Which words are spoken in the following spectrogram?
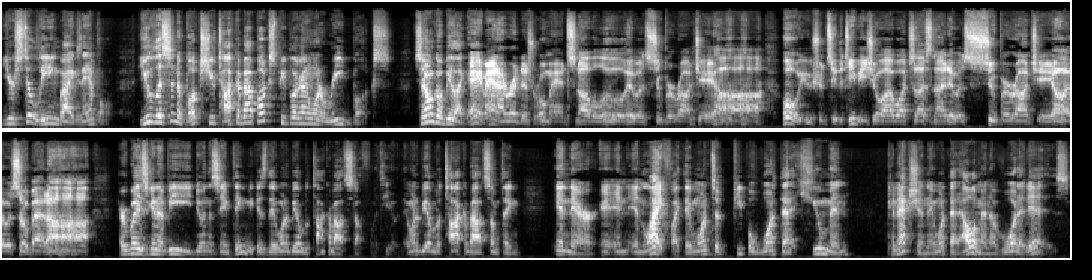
You're still leading by example. You listen to books, you talk about books, people are going to want to read books. So don't go be like, hey man, I read this romance novel. Oh, it was super raunchy. Ha ha ha. Oh, you should see the TV show I watched last night. It was super raunchy. Oh, it was so bad. Ha ha ha. Everybody's going to be doing the same thing because they want to be able to talk about stuff with you. They want to be able to talk about something in there in, in life. Like they want to, people want that human connection. They want that element of what it is.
